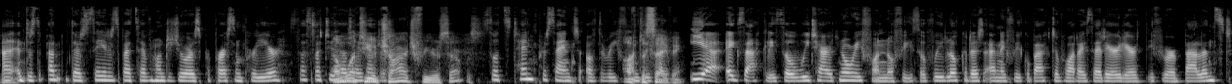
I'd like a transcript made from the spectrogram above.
And, and there's, and they're saying it's about 700 euros per person per year. So that's about 2,000. And what do you charge for your service? So it's ten percent of the refund. Of the saving. Yeah, exactly. So we charge no refund, no fee. So if we look at it and if we go back to what I said earlier, if you're balanced,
